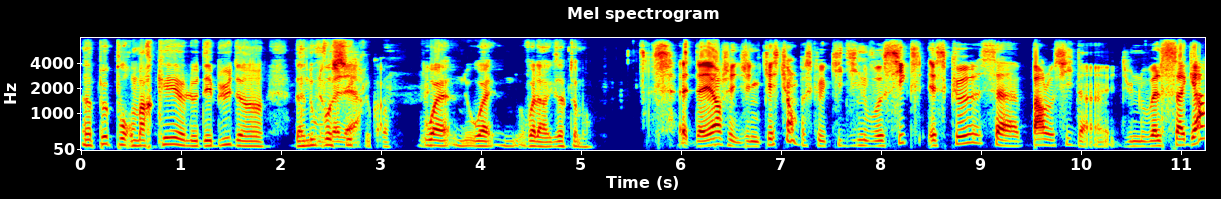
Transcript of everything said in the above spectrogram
un peu pour marquer le début d'un d'un nouveau cycle. quoi. Quoi. Ouais, ouais, voilà, exactement. Euh, D'ailleurs, j'ai une question parce que qui dit nouveau cycle, est-ce que ça parle aussi d'un- d'une nouvelle saga?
